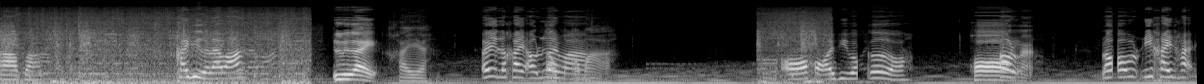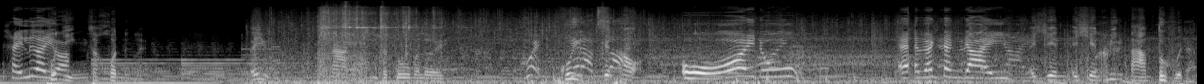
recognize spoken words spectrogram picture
ครับครับใครถืออะไรวะ เลื่อย ใครอะเอ้ยแล้วใครเอาเลื่อยมาเอามาอ๋อของไอพีวอเกอร์เหรอพองเอ้าอะแล้วนี่ใครใช้เลื่อยอยู่ผู้อะหญิงสักคนหนึ่งเลยเอ้ยนานขี่ประตูมาเลยคุยเก็ตเอาโอ้ยดู แอร์แบ็กจังใหญ่ไอเคนไอเคนวิ่งตามตูดอะ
